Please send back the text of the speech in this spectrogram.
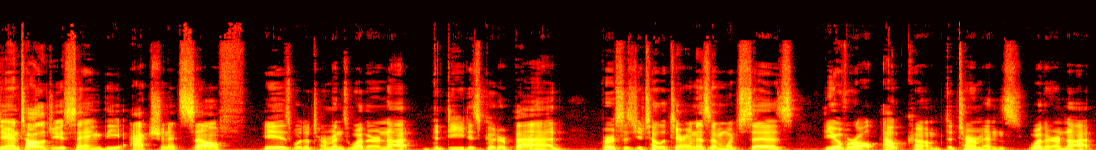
deontology is saying the action itself is what determines whether or not the deed is good or bad, versus utilitarianism, which says the overall outcome determines whether or not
